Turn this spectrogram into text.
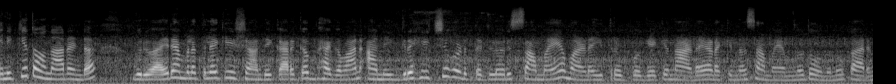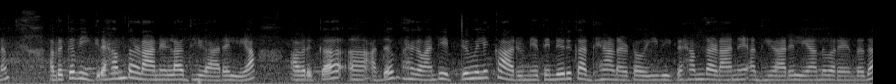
എനിക്ക് തോന്നാറുണ്ട് ഗുരുവായൂർ അമ്പലത്തിലെ കീഴ്ശാന്തിക്കാർക്ക് ഭഗവാൻ അനുഗ്രഹിച്ചു കൊടുത്തിട്ടുള്ള ഒരു സമയമാണ് ഈ തൃപ്പുകയ്ക്ക് നടയടയ്ക്കുന്ന സമയം എന്ന് തോന്നുന്നു. കാരണം അവർക്ക് വിഗ്രഹം തൊടാനുള്ള അധികാരമില്ല. അവർക്ക് അത് ഭഗവാന്റെ ഏറ്റവും വലിയ കാരുണ്യത്തിന്റെ ഒരു കഥയാണ് കേട്ടോ ഈ വിഗ്രഹം തൊടാൻ അധികാരമില്ല എന്ന് പറയുന്നത്.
